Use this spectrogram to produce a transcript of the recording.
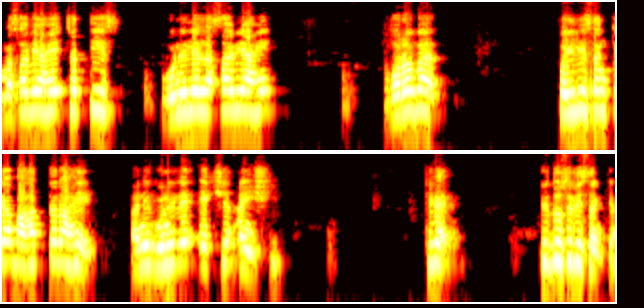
मसावी आहे छत्तीस. गुणिले लसावी आहे. बरोबर. पहिली संख्या बहात्तर आहे आणि गुणिले एकशे ऐंशी. ठीक आहे? ही दुसरी संख्या.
